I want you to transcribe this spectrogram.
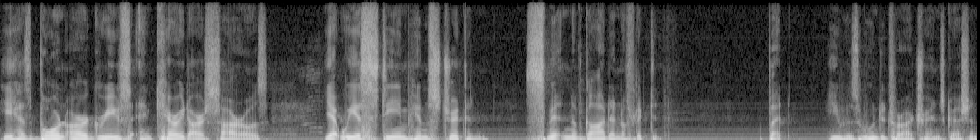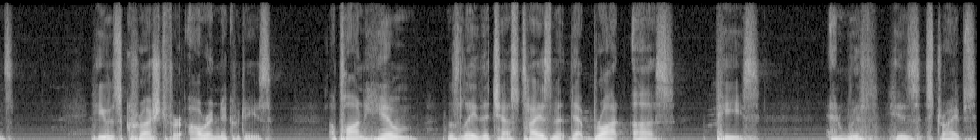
he has borne our griefs and carried our sorrows, yet we esteem him stricken, smitten of God, and afflicted. But he was wounded for our transgressions, he was crushed for our iniquities. Upon him was laid the chastisement that brought us peace, and with his stripes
